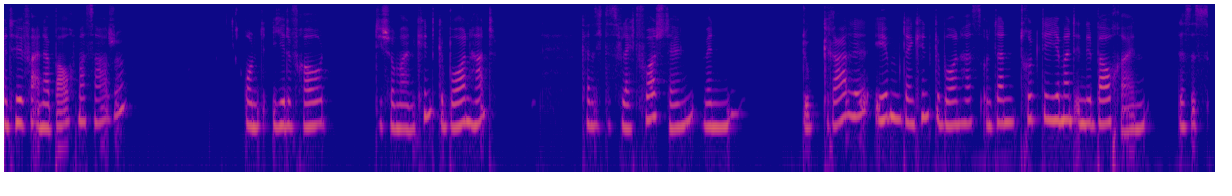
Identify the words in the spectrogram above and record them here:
mit Hilfe einer Bauchmassage. Und jede Frau, die schon mal ein Kind geboren hat, kann sich das vielleicht vorstellen, wenn du gerade eben dein Kind geboren hast und dann drückt dir jemand in den Bauch rein. Das ist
